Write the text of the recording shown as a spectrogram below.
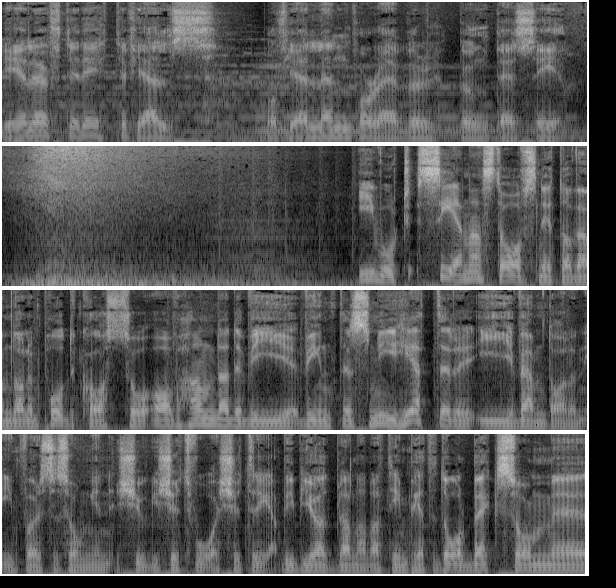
Ge löfte det till fjälls på fjällenforever.se. I vårt senaste avsnitt av Vemdalen Podcast så avhandlade vi vinterns nyheter i Vemdalen inför säsongen 2022-23. Vi bjöd bland annat in Peter Dahlbäck som eh,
